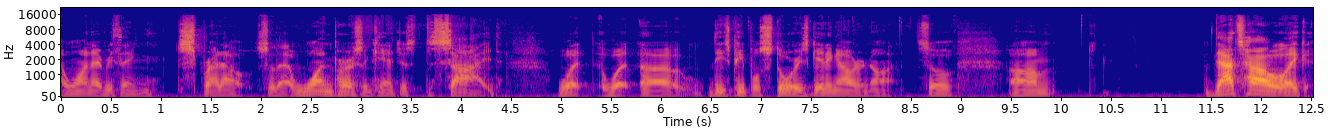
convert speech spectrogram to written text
I want everything spread out so that one person can't just decide what what uh, these people's stories getting out or not. So um, that's how like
